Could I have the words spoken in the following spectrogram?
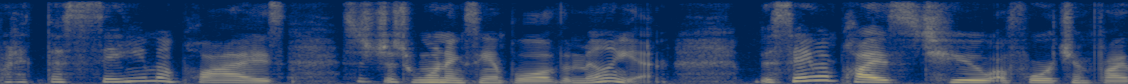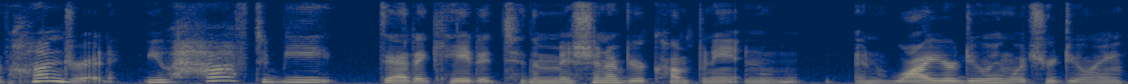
But the same applies, this is just one example of a million. The same applies to a Fortune 500. You have to be dedicated to the mission of your company and, and why you're doing what you're doing.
